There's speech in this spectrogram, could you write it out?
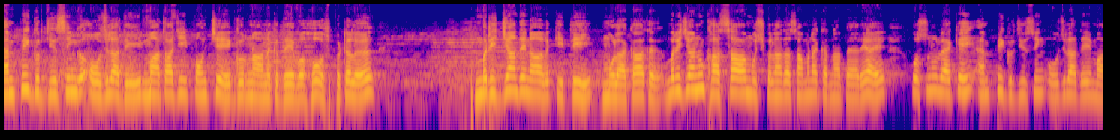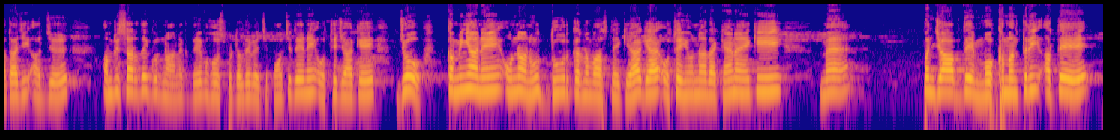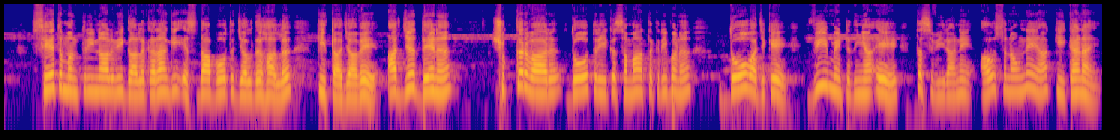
MP Gurjeet Singh Aujla ਦੀ ਮਾਤਾ ਜੀ ਪਹੁੰਚੇ ਗੁਰੂ ਨਾਨਕ ਦੇਵ ਹਸਪੀਟਲ। ਮਰੀਜ਼ਾਂ ਦੇ ਨਾਲ ਕੀਤੀ ਮੁਲਾਕਾਤ। ਮਰੀਜ਼ਾਂ ਨੂੰ ਖਾਸਾ ਮੁਸ਼ਕਲਾਂ ਦਾ ਸਾਹਮਣਾ ਕਰਨਾ ਪੈ ਰਿਹਾ ਹੈ। ਉਸ ਨੂੰ ਲੈ ਕੇ ਹੀ ਐਮਪੀ ਗੁਰਜੀਤ ਸਿੰਘ ਔਜਲਾ ਦੇ ਮਾਤਾ ਜੀ ਅੱਜ ਅੰਮ੍ਰਿਤਸਰ ਦੇ ਗੁਰੂ ਨਾਨਕ ਦੇਵ ਹਸਪੀਟਲ ਦੇ ਵਿੱਚ ਪਹੁੰਚਦੇ ਨੇ। ਉੱਥੇ ਜਾ ਕੇ ਜੋ ਕਮੀਆਂ ਨੇ ਉਹਨਾਂ ਨੂੰ ਦੂਰ ਕਰਨ ਵਾਸਤੇ ਕਿਹਾ ਗਿਆ ਉੱਥੇ ਹੀ ਉਹਨਾਂ ਦਾ ਕਹਿਣਾ ਹੈ ਕਿ ਮੈਂ ਪੰਜਾਬ ਦੇ ਮੁੱਖ ਮੰਤਰੀ ਅਤੇ ਸਿਹਤ ਮੰਤਰੀ ਨਾਲ ਵੀ ਗੱਲ ਕਰਾਂਗੀ, ਇਸ ਦਾ ਬਹੁਤ ਜਲਦ ਹੱਲ ਕੀਤਾ ਜਾਵੇ। ਅੱਜ ਦਿਨ ਸ਼ੁੱਕਰਵਾਰ 2 ਤਰੀਕ ਸਮਾਂ ਤਕਰੀਬਨ 2:20 ਮਿੰਟ ਦੀਆਂ ਇਹ ਤਸਵੀਰਾਂ ਨੇ। ਆਓ ਸੁਣਾਉਂਦੇ ਆ ਕੀ ਕਹਿਣਾ ਹੈ।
